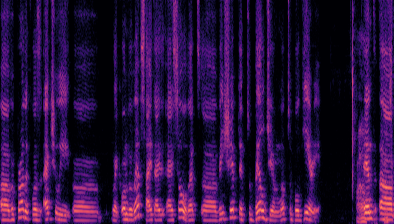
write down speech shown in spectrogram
uh, the product was actually uh, like on the website. I, I saw that uh, they shipped it to Belgium, not to Bulgaria wow and uh,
